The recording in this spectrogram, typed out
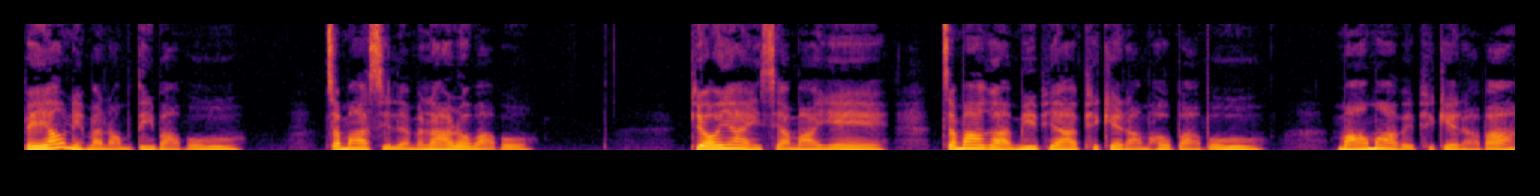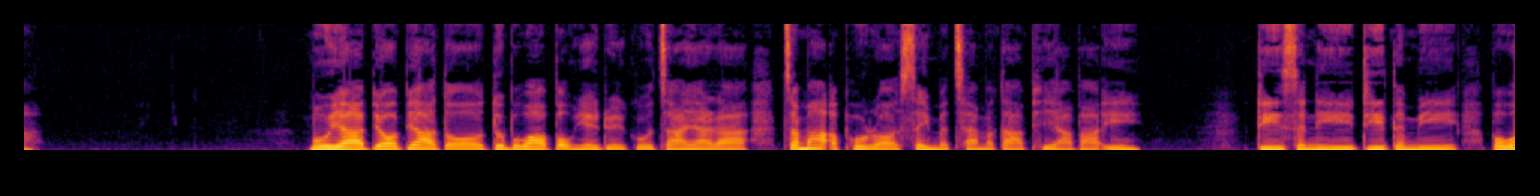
ဘယ်ရောက်နေမှန်းတော့မသိပါဘူးကျမစီလည်းမလာတော့ပါဘူးပြောရရင်ဆ iam ရဲ့ကျမကမိဖုရားဖြစ်ခဲ့တာမဟုတ်ပါဘူးမောင်းမပဲဖြစ်ခဲ့တာပါ မူရပြောပြသောသူ့ဘဝပုံရိပ်တွေကိုကြားရတာကျမအဖို့တော့စိတ်မချမ်းမသာဖြစ်ရပါ၏ဒီဇနီးဒီသမီးဘဝ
